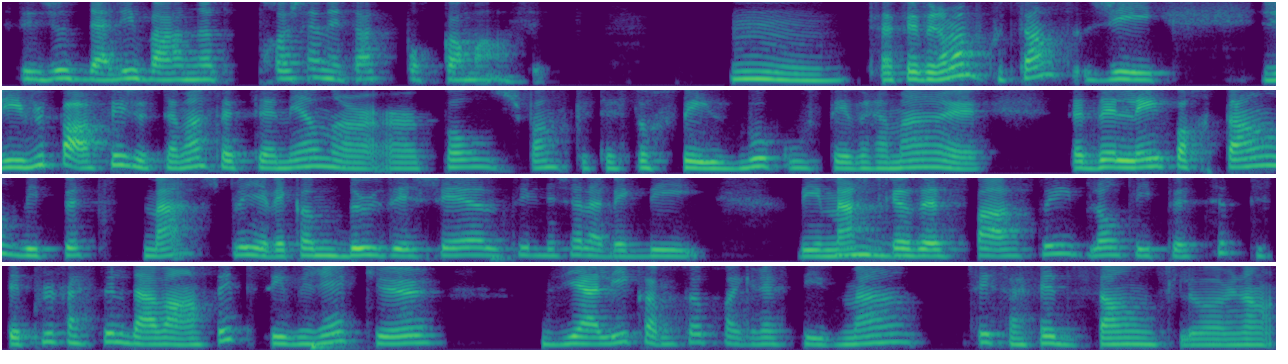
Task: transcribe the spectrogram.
C'est juste d'aller vers notre prochaine étape pour commencer. Hmm, ça fait vraiment beaucoup de sens. J'ai, vu passer justement cette semaine un, post, je pense que c'était sur Facebook, où c'était vraiment, euh, ça disait l'importance des petites marches. Puis là, il y avait comme deux échelles, une échelle avec des, marches hmm. très espacées, puis l'autre les petites, puis c'était plus facile d'avancer. Puis c'est vrai que d'y aller comme ça progressivement, tu sais, ça fait du sens. Là.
